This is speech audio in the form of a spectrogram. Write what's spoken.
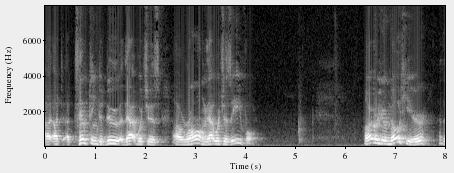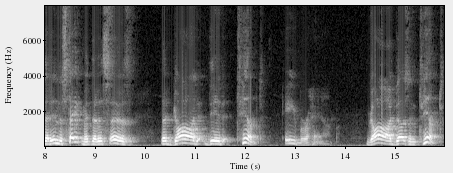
attempting to do that which is uh, wrong, that which is evil. However, you note here that in the statement that it says that God did tempt Abraham. God doesn't tempt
